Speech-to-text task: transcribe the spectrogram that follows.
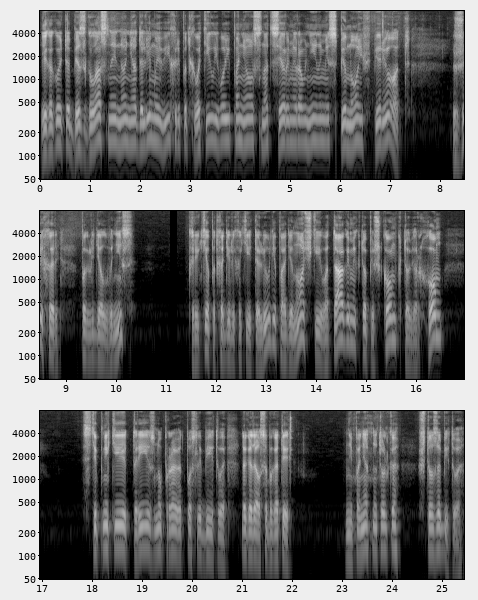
и какой-то безгласный, но неодолимый вихрь подхватил его и понес над серыми равнинами спиной вперед. Жихарь поглядел вниз — к реке подходили какие-то люди поодиночке и ватагами, кто пешком, кто верхом. «Степняки тризну правят после битвы», — догадался богатырь. «Непонятно только, что за битва.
